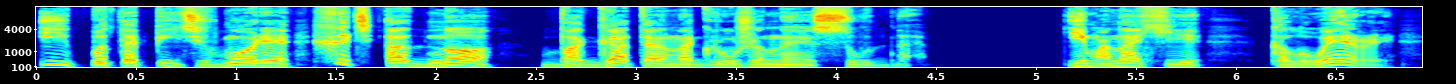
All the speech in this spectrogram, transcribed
и потопить в море хоть одно богато нагруженное судно. И монахи Калуэры —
